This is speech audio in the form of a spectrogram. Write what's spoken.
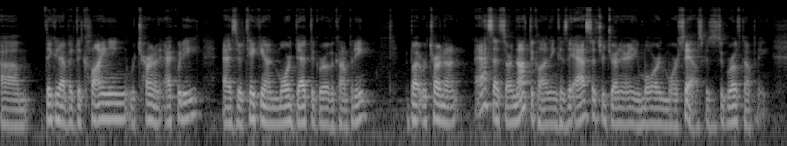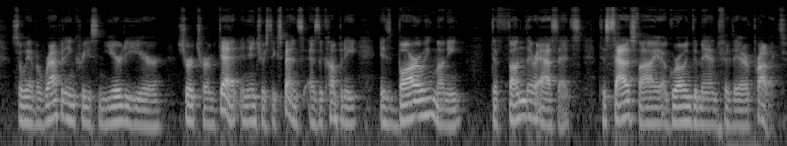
Um, they could have a declining return on equity as they're taking on more debt to grow the company, but return on assets are not declining because the assets are generating more and more sales because it's a growth company. So we have a rapid increase in year to year short term debt and interest expense as the company is borrowing money to fund their assets to satisfy a growing demand for their product.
